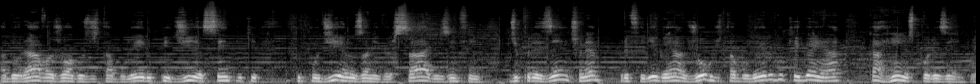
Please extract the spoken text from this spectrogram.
adorava jogos de tabuleiro, pedia sempre que que podia nos aniversários, enfim, de presente, né? Preferia ganhar jogo de tabuleiro do que ganhar carrinhos, por exemplo.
